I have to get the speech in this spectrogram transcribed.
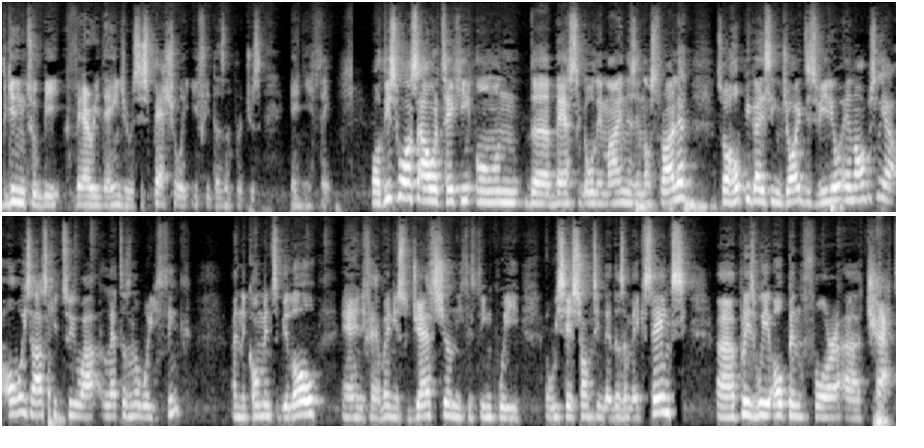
beginning to be very dangerous, especially if it doesn't produce anything. Well, this was our taking on the best golden mines in Australia. So I hope you guys enjoyed this video. And obviously, I always ask you to uh, let us know what you think in the comments below. And if you have any suggestion, if you think we we say something that doesn't make sense, uh, please, we open for a chat.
